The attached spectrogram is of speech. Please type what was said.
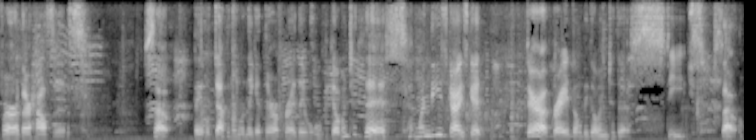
for their houses. So, they will definitely, when they get their upgrade, they will be going to this. And when these guys get their upgrade, they'll be going to this. These. So,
